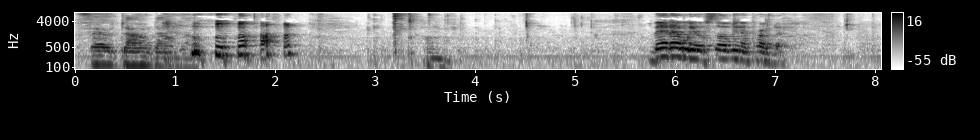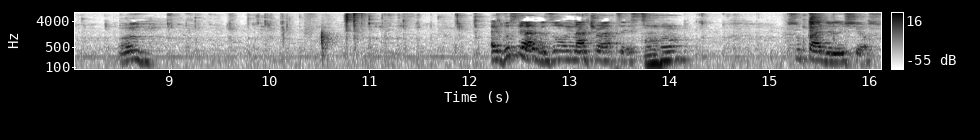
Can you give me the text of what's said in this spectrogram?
fell down, down, down. Better way of solving a problem. Mm. Egusi has its own natural taste. mm-hmm. Super delicious.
